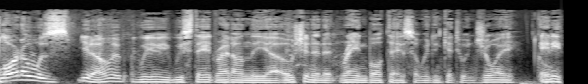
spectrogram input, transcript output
Florida was, you know, we we stayed right on the uh, ocean and it rained both days, so we didn't get to enjoy any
